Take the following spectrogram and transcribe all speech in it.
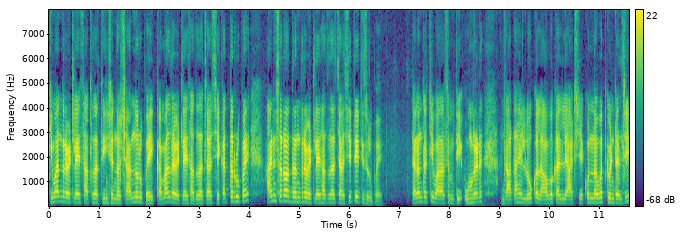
किमान दर भेटले सात हजार तीनशे नऊ शहाण्णव रुपये कमाल दर भेटले सात हजार चारशे एकाहत्तर रुपये आणि सर्वात दर भेटले सात हजार चारशे तेहतीस रुपये. त्यानंतरची बाजार समिती उमरेड जात आहे लोकल आवक आठशे एकोणनव्वद क्विंटलची.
